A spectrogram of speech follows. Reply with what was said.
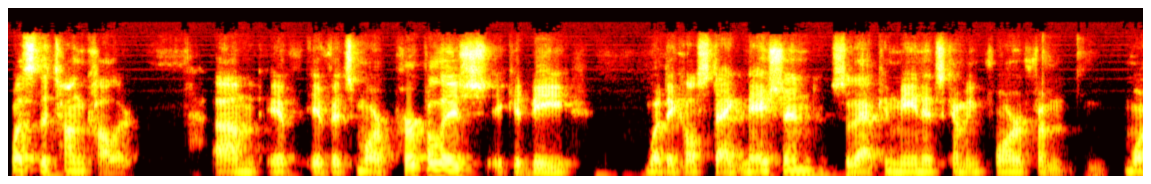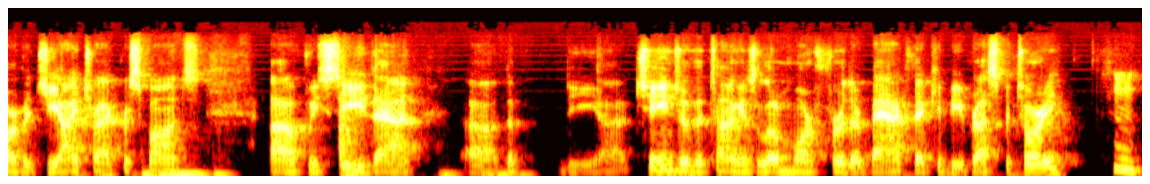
what's the tongue color? Um, if, if it's more purplish, it could be what they call stagnation. So, that can mean it's coming forward from more of a GI tract response. Uh, if we see that uh, the the uh, change of the tongue is a little more further back. That could be respiratory. Hmm.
